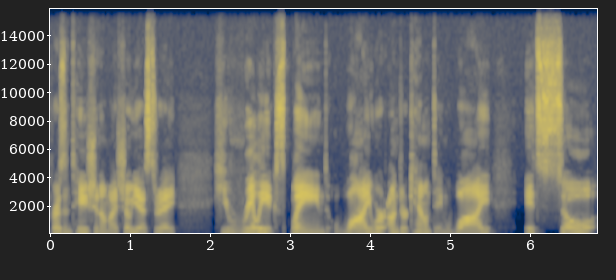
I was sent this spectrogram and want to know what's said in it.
presentation on my show yesterday he really explained why we're undercounting, why it's so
